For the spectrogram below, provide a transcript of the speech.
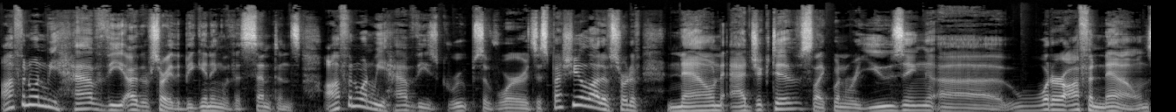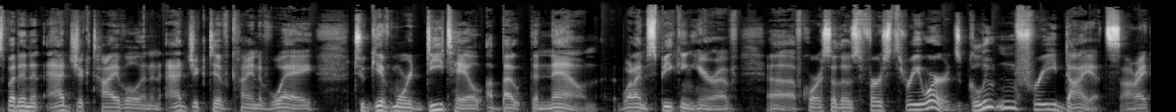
often when we have the, uh, sorry, the beginning of the sentence, often when we have these groups of words, especially a lot of sort of noun adjectives, like when we're using uh, what are often nouns, but in an adjectival and an adjective kind of way to give more detail about the noun. What I'm speaking here of, uh, of course, are those first three words gluten free diets. All right.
